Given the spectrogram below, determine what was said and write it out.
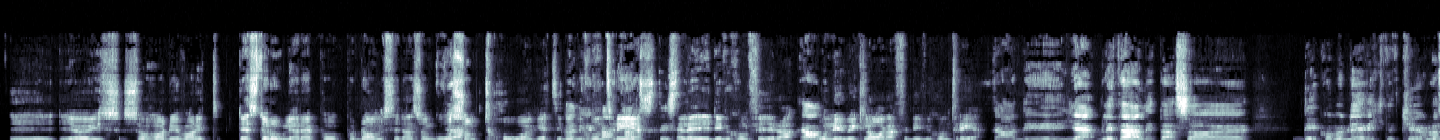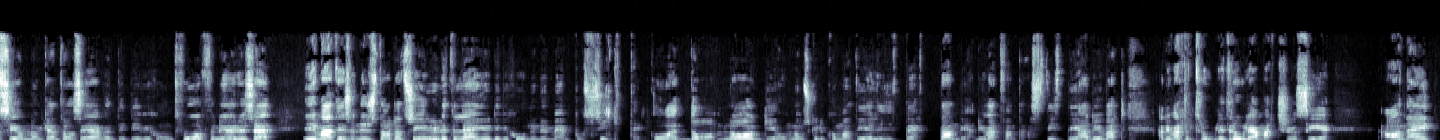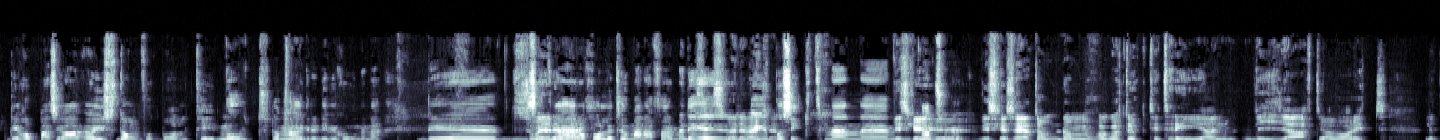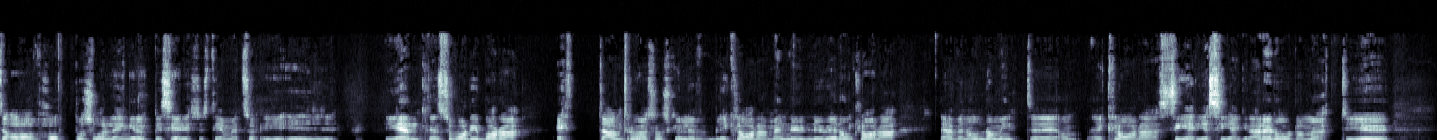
i, i ÖIS så har det ju varit desto roligare på, på damsidan som går Ja. som tåget i Ja, division 3 fantastiskt. eller i division 4 Ja. och nu är klara för division 3. Ja, det är jävligt härligt alltså. Det kommer bli riktigt kul att se om de kan ta sig även till division 2. För nu är det så här, i och med att det är så nystartat så är det ju lite lägre divisioner nu, men på sikt, tänk att ha ett damlag om de skulle komma till elitettan. Det hade ju varit fantastiskt. Det hade ju varit, hade varit otroligt roliga matcher att se. Ja, nej, det hoppas jag. ÖIS damfotboll till, mot de högre divisionerna. Det Så sitter är det jag här och håller tummarna för. Men det, Så är det det är ju på sikt. Men eh, Vi ska, absolut. vi ska säga att de, de har gått upp till trean via att det har varit lite avhopp och så längre upp i seriesystemet. Så i, i, egentligen så var det ju bara ettan tror jag som skulle bli klara. Men nu, nu är de klara även om de inte är klara seriesegrare då. De möter ju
